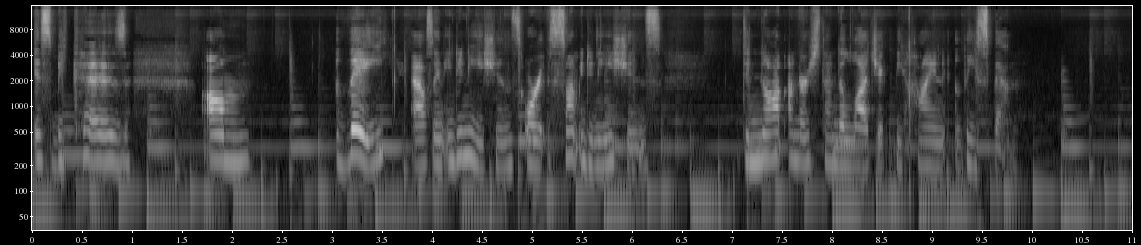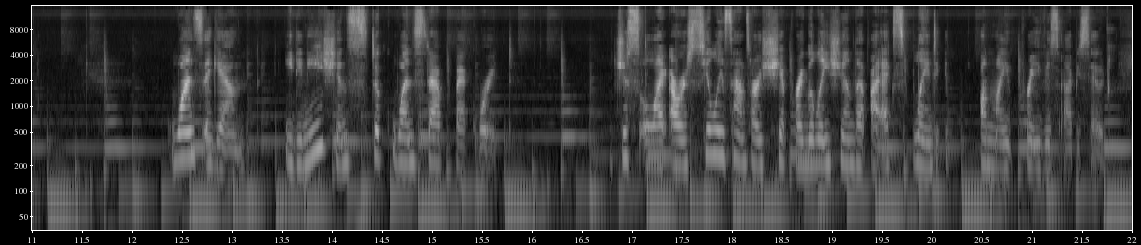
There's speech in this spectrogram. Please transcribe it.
is because um, they, as in Indonesians or some Indonesians, did not understand the logic behind this ban. Once again, Indonesians took one step backward. Just like our silly censorship regulation that I explained on my previous episode.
